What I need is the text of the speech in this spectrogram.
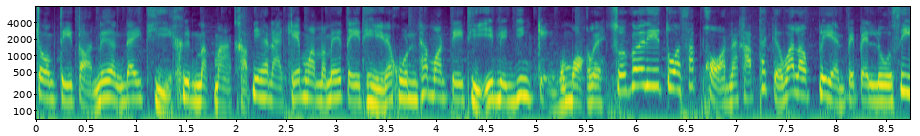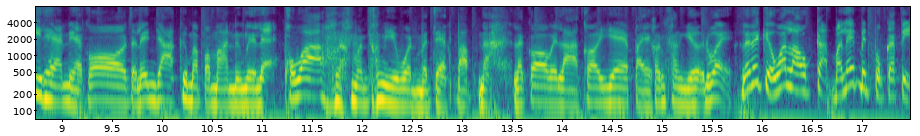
โจมตีต่อเนื่องได้ถี่ขึ้นมากๆครับนี่ขนาดเคปมอนมันไม่ได้ตีถี่นะคุณ ถ้ามอนตีถี่อีฟลินยิ่งเก่งผมบอกเลย ส่วนกรณีตัวซัพพอร์ตนะครับถ้าเกิดว่าเราเปลี่ยนไปเป็นลูซี่แทนเนี่ยก็จะเล่นยากขึ้นมาประมาณนึงเลยแหละ เพราะว่ามันต้องมีวนมาแจกบัฟนะแล้วก็เวลาก็แย่ไปค่อนข้างเยอะด้วย และถ้าเกิดว่าเรากลับมาเล่นเป็นปกติ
